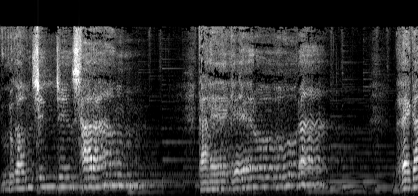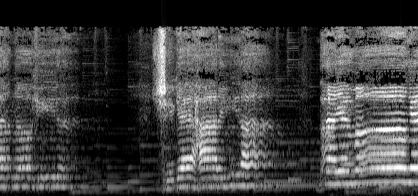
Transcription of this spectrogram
무거운 짐진 사람은 다 내게로 오라 내가 너희를 쉬게 하리라 나의 멍에는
